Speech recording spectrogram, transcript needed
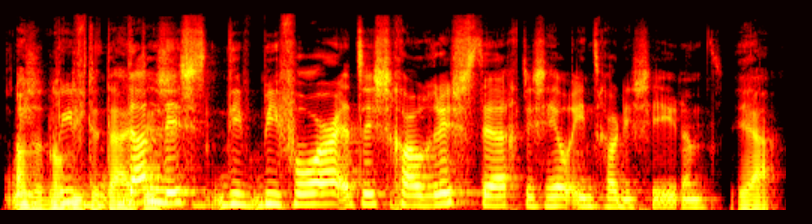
Als het nog niet de tijd done is. this die- before. Het is gewoon rustig, het is heel introducerend. Ja,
